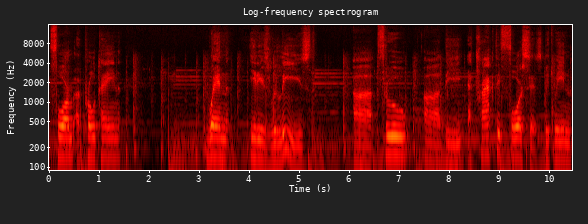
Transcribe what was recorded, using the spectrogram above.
form a protein when it is released uh, through uh, the attractive forces between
